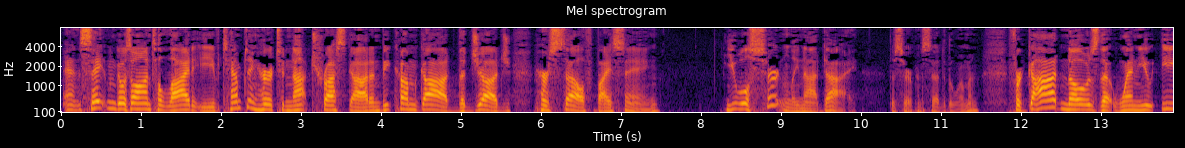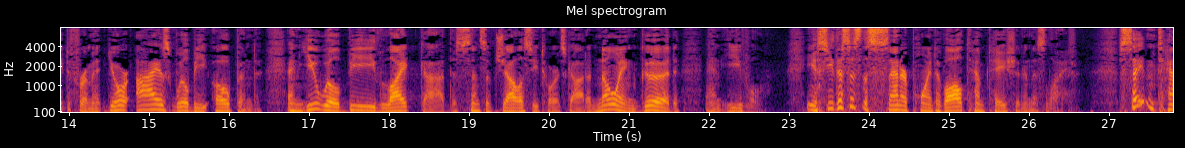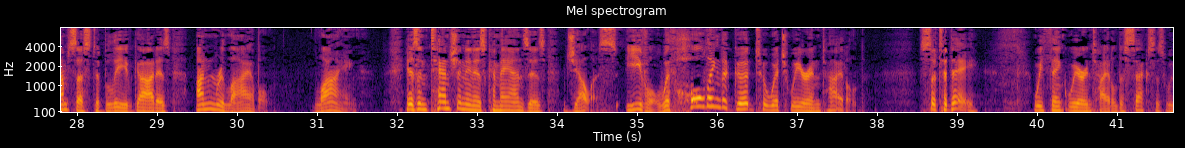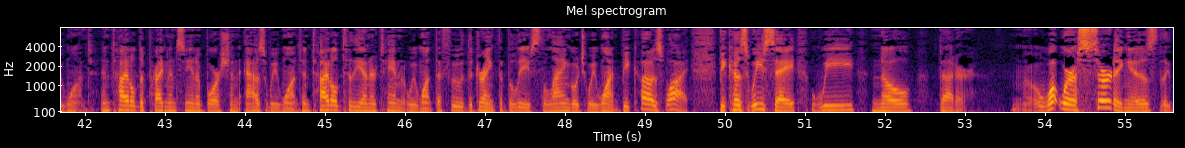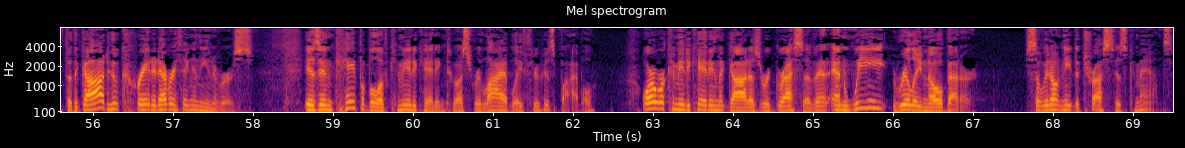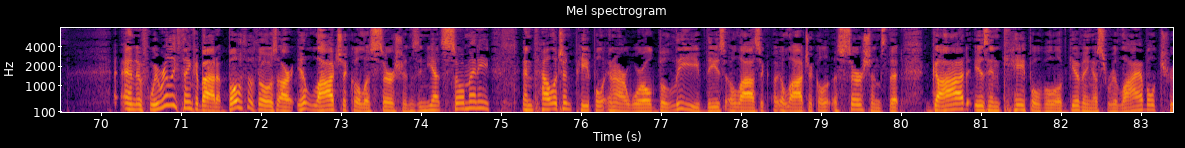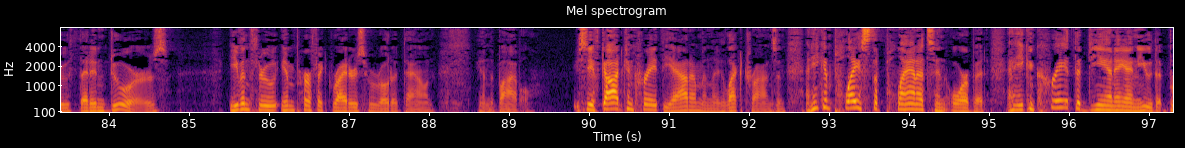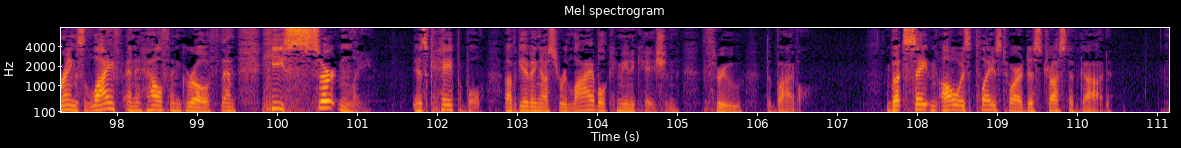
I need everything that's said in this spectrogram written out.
And Satan goes on to lie to Eve, tempting her to not trust God and become God, the judge, herself by saying, You will certainly not die, the serpent said to the woman. For God knows that when you eat from it, your eyes will be opened, and you will be like God, the sense of jealousy towards God, and knowing good and evil. You see, this is the center point of all temptation in this life. Satan tempts us to believe God is unreliable, lying. His intention in his commands is jealous, evil, withholding the good to which we are entitled. So today, we think we are entitled to sex as we want, entitled to pregnancy and abortion as we want, entitled to the entertainment we want, the food, the drink, the beliefs, the language we want. Because why? Because we say we know better. What we're asserting is that the God who created everything in the universe is incapable of communicating to us reliably through his Bible, or we're communicating that God is regressive, and, we really know better. So we don't need to trust his commands. And if we really think about it, both of those are illogical assertions, and yet so many intelligent people in our world believe these illogical assertions that God is incapable of giving us reliable truth that endures, even through imperfect writers who wrote it down in the Bible. You see, if God can create the atom and the electrons, and, and He can place the planets in orbit, and He can create the DNA in you that brings life and health and growth, then He certainly is capable of giving us reliable communication through the Bible. But Satan always plays to our distrust of God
